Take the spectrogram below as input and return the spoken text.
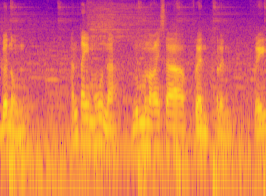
ganun. Antay muna. Doon muna kayo sa friend-friend. Okay?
